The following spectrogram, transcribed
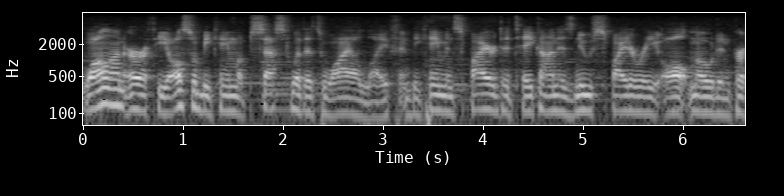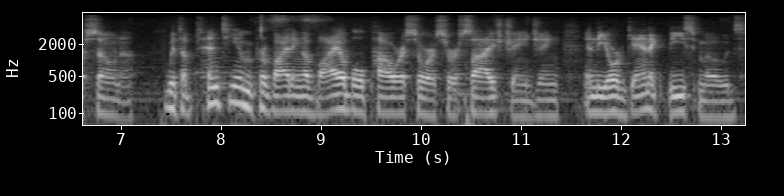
While on Earth, he also became obsessed with its wildlife and became inspired to take on his new spidery alt mode and persona. With Obtentium providing a viable power source for size changing and the organic beast modes,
